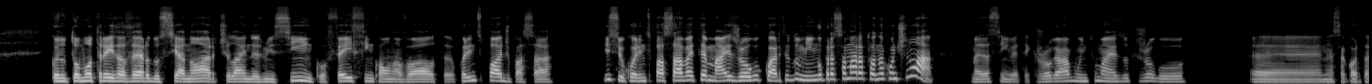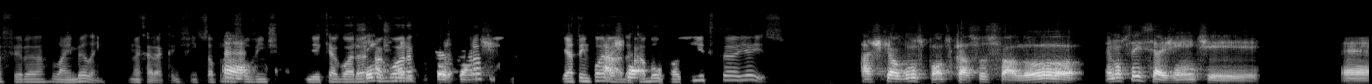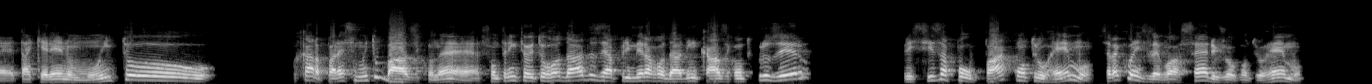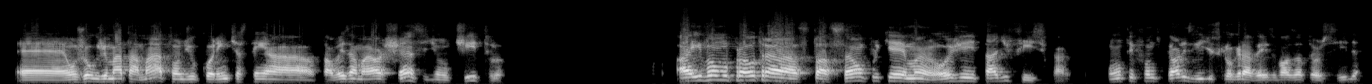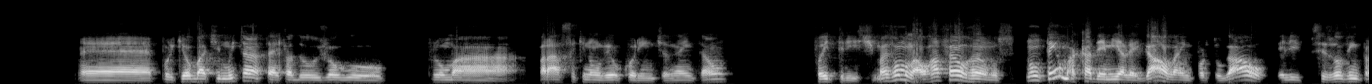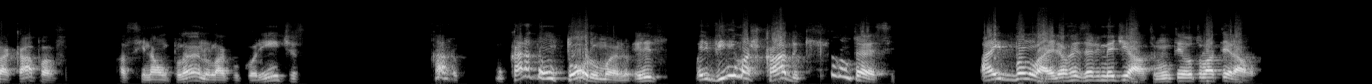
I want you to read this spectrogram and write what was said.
quando tomou 3 a 0 do Cianorte lá em 2005, fez 5 a 1 na volta. O Corinthians pode passar. E se o Corinthians passar, vai ter mais jogo quarta e domingo para essa maratona continuar. Mas assim, vai ter que jogar muito mais do que jogou é, nessa quarta-feira lá em Belém, né, careca? Enfim, só para o é. nosso ouvinte entender que agora, sim, agora sim, e a temporada. Que... Acabou o Paulista e é isso. Acho que alguns pontos que a Sus falou, eu não sei se a gente é, tá querendo muito. Cara, parece muito básico, né? São 38 rodadas, é a primeira rodada em casa contra o Cruzeiro. Precisa poupar contra o Remo? Será que o Corinthians levou a sério o jogo contra o Remo? É um jogo de mata-mata, onde o Corinthians tem a, talvez a maior chance de um título. Aí vamos para outra situação, porque, mano, hoje tá difícil, cara. Ontem foi um dos piores vídeos que eu gravei do Voz da Torcida. É, porque eu bati muito na tecla do jogo para uma praça que não vê o Corinthians, né? Então foi triste. Mas vamos lá, o Rafael Ramos não tem uma academia legal lá em Portugal? Ele precisou vir para cá para assinar um plano lá com o Corinthians. Cara, o cara dá um touro, mano. Ele, ele vive machucado. O que, que acontece? Aí, vamos lá, ele é o reserva imediato, não tem outro lateral.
